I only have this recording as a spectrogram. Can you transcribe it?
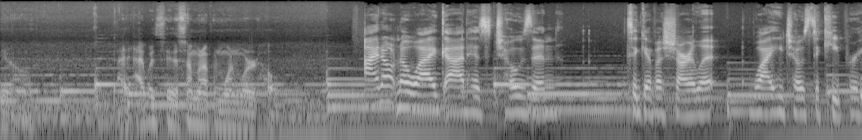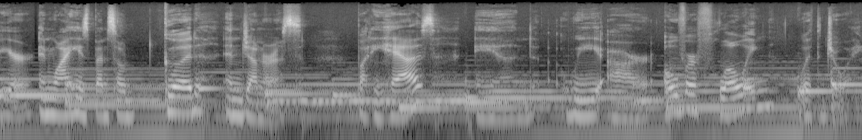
you know, I, I would say to sum it up in one word hope. I don't know why God has chosen to give us Charlotte, why He chose to keep her here, and why He's been so good and generous. But He has, and we are overflowing with joy.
